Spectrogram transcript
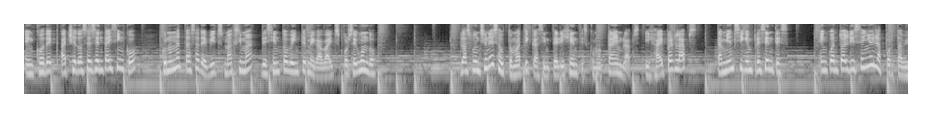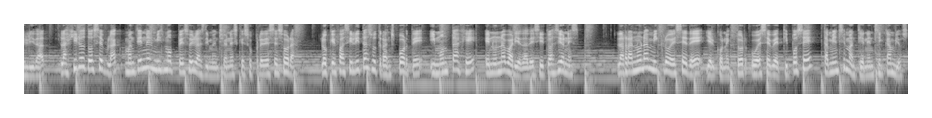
en codec H265 con una tasa de bits máxima de 120 MB por segundo. Las funciones automáticas inteligentes como timelapse y hyperlapse también siguen presentes, en cuanto al diseño y la portabilidad, la Hero 12 Black mantiene el mismo peso y las dimensiones que su predecesora, lo que facilita su transporte y montaje en una variedad de situaciones. La ranura micro SD y el conector USB tipo C también se mantienen sin cambios.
